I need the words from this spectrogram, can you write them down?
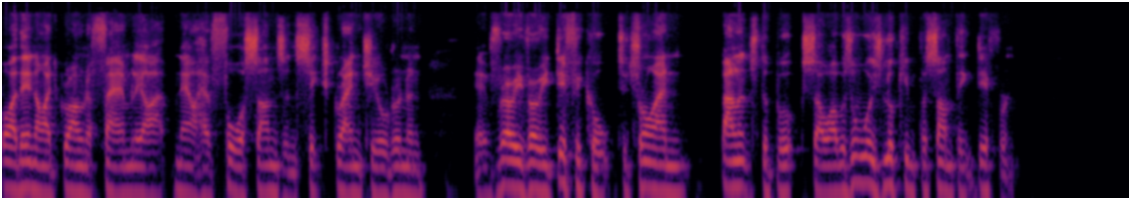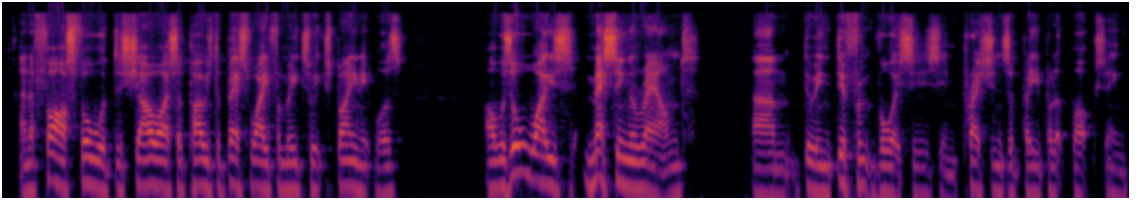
By then, I'd grown a family. I now have four sons and six grandchildren. And it's very, very difficult to try and balance the books. So I was always looking for something different. And a fast forward the show, I suppose the best way for me to explain it was I was always messing around, um, doing different voices, impressions of people at boxing,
